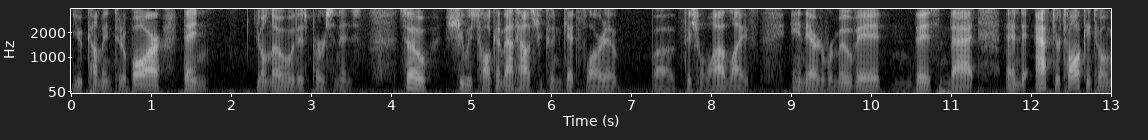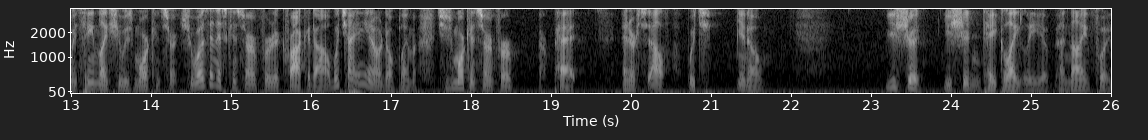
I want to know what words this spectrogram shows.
you come into the bar, then you'll know who this person is. So she was talking about how she couldn't get Florida uh, Fish and Wildlife in there to remove it this and that. And after talking to him, it seemed like she was more concerned. She wasn't as concerned for the crocodile, which I, you know, don't blame her. She was more concerned for her pet and herself, which, you know, you should. You shouldn't take lightly a, a nine foot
